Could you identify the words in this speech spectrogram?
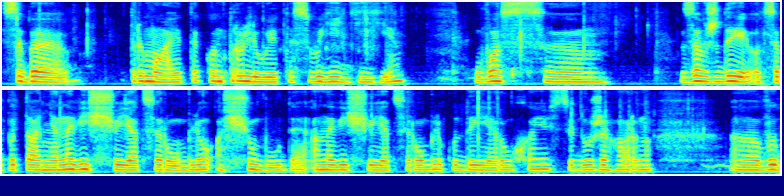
себе тримаєте, контролюєте свої дії. У вас ем, Завжди оце питання, навіщо я це роблю, а що буде, а навіщо я це роблю, куди я рухаюсь. Це дуже гарно. Е, Ви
